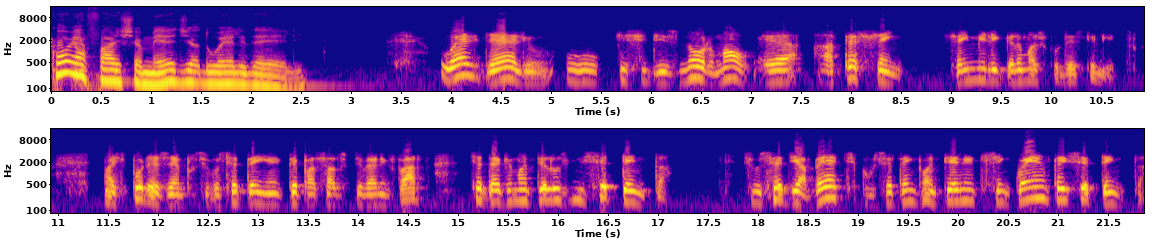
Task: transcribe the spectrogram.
qual é a faixa média do LDL? O LDL, o que se diz normal, é até 100, 100 miligramas por decilitro. Mas, por exemplo, se você tem antepassados que tiveram infarto, você deve mantê-los em 70. Se você é diabético, você tem que manter entre 50 e 70.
